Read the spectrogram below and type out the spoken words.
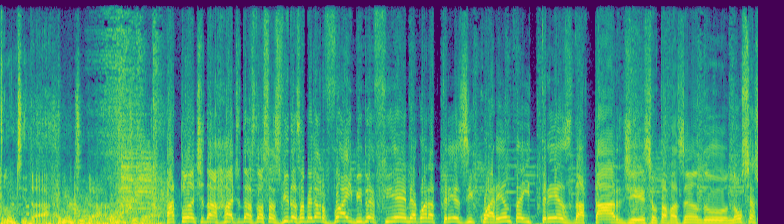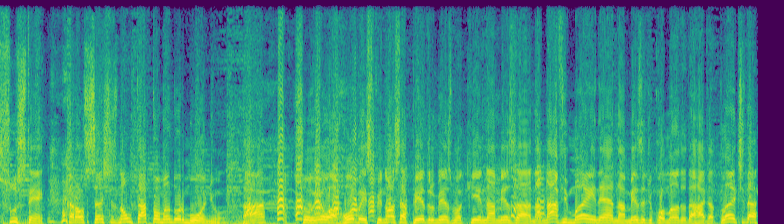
Atlântida, Atlântida, Atlântida. Atlântida, Rádio das Nossas Vidas, a melhor vibe do FM, agora 13h43 da tarde. Esse eu tá vazando. Não se assustem, Carol Sanches não tá tomando hormônio, tá? Sou eu, arroba Espinosa Pedro, mesmo aqui na mesa, na nave mãe, né? Na mesa de comando da Rádio Atlântida.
